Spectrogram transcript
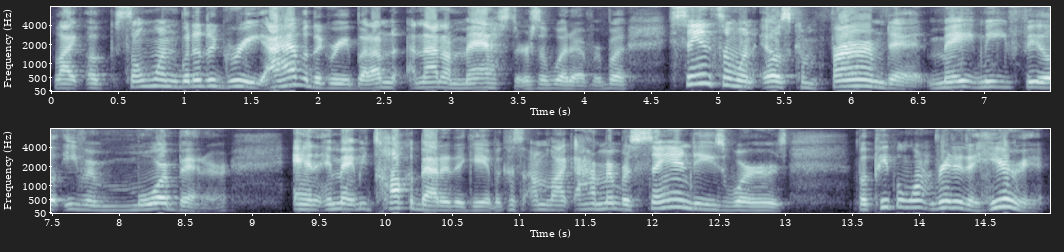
like a, someone with a degree. I have a degree, but I'm not a master's or whatever. But seeing someone else confirm that made me feel even more better. And it made me talk about it again because I'm like, I remember saying these words, but people weren't ready to hear it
